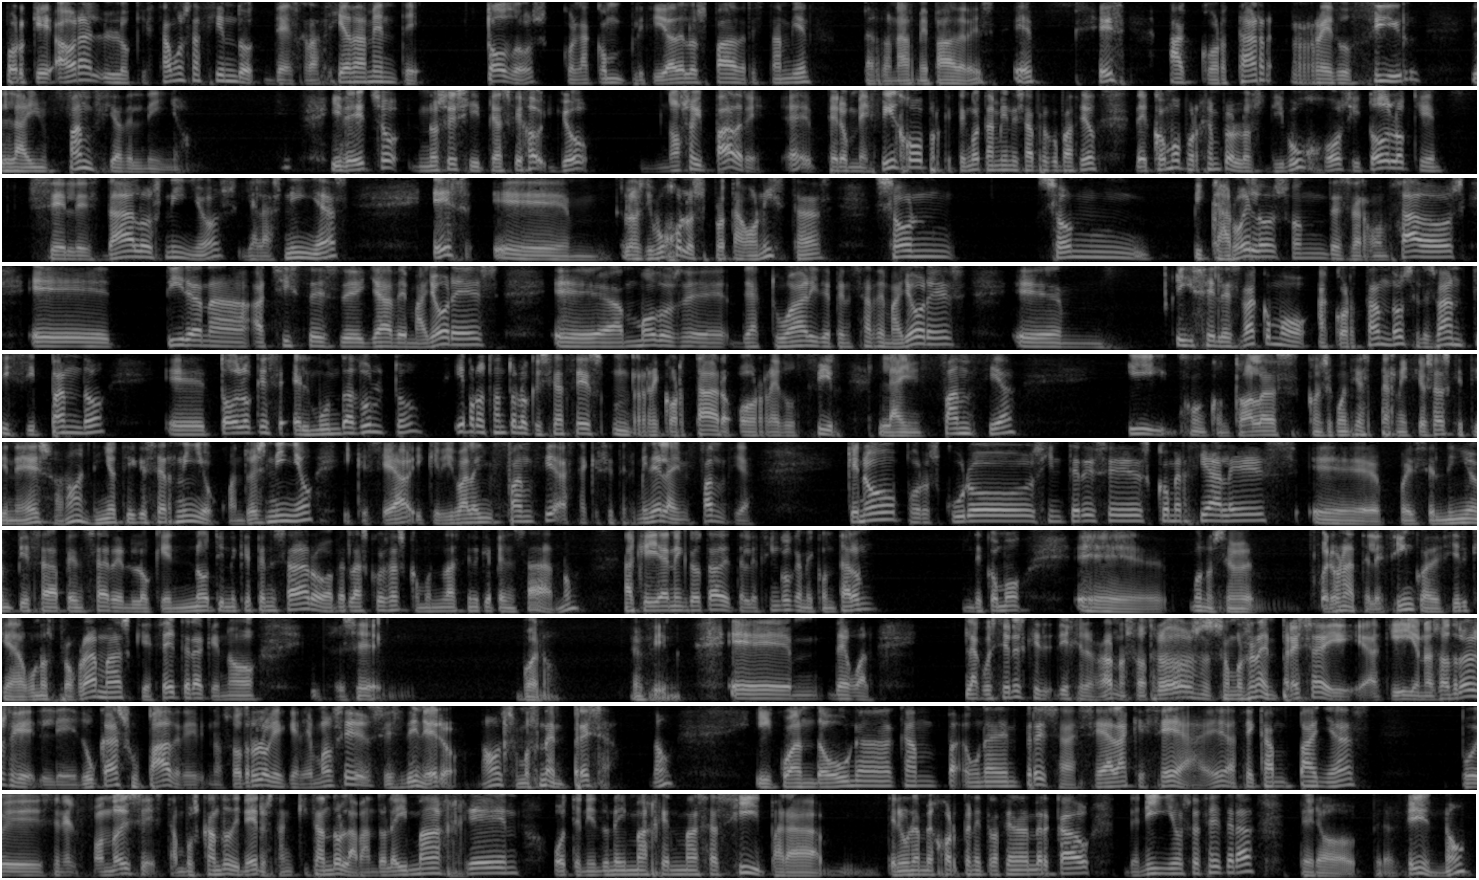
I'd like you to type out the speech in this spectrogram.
Porque ahora lo que estamos haciendo, desgraciadamente, todos, con la complicidad de los padres también, perdonadme padres, ¿eh? es acortar, reducir la infancia del niño. Y de hecho, no sé si te has fijado, yo no soy padre, ¿eh? pero me fijo, porque tengo también esa preocupación, de cómo, por ejemplo, los dibujos y todo lo que se les da a los niños y a las niñas es eh, los dibujos, los protagonistas son, son picaruelos, son desvergonzados, eh, tiran a, chistes de, ya de mayores, eh, a modos de, de, actuar y de pensar de mayores, y se les va como acortando, se les va anticipando todo lo que es el mundo adulto y por lo tanto lo que se hace es recortar o reducir la infancia y con, todas las consecuencias perniciosas que tiene eso, ¿no? El niño tiene que ser niño cuando es niño y que sea y que viva la infancia hasta que se termine la infancia. Que no, por oscuros intereses comerciales, eh, pues el niño empieza a pensar en lo que no tiene que pensar o a ver las cosas como no las tiene que pensar, ¿no? Aquella anécdota de Telecinco que me contaron de cómo, eh, bueno, se fueron a Telecinco a decir que algunos programas, que etcétera, que no... Entonces, bueno, en fin, eh, da igual. La cuestión es que dijeron, no, nosotros somos una empresa y aquí nosotros le, educa a su padre. Nosotros lo que queremos es, es dinero, ¿no? Somos una empresa, ¿no? Y cuando una, una empresa, sea la que sea, ¿eh? hace campañas, pues en el fondo se están buscando dinero, están quizando lavando la imagen o teniendo una imagen más así para tener una mejor penetración en el mercado de niños, etcétera, pero, pero en fin, ¿no?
